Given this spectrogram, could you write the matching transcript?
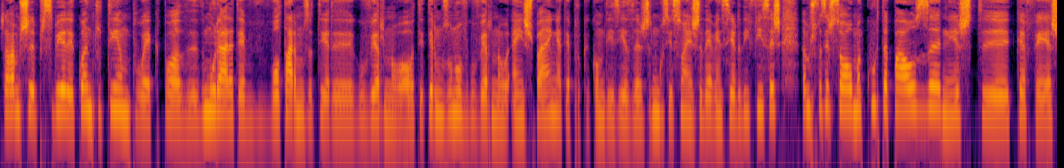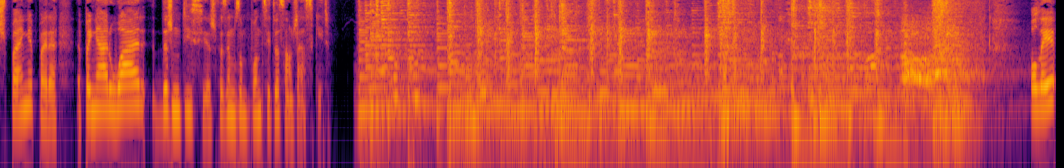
Já vamos perceber quanto tempo é que pode demorar até voltarmos a ter eh, governo ou termos um novo governo em Espanha, até porque, como dizias, as negociações devem ser difíceis. Vamos fazer só uma curta pausa neste Café Espanha para apanhar o ar das notícias. Fazemos um ponto de situação já a seguir. Olé,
